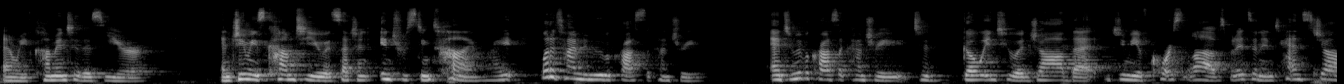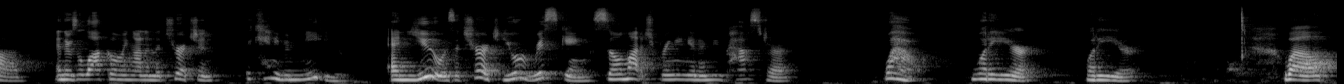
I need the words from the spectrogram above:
And we've come into this year, and Jimmy's come to you at such an interesting time, right? What a time to move across the country. And to move across the country to go into a job that Jimmy, of course, loves, but it's an intense job. And there's a lot going on in the church, and they can't even meet you. And you, as a church, you're risking so much bringing in a new pastor. Wow, what a year! What a year. Well,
